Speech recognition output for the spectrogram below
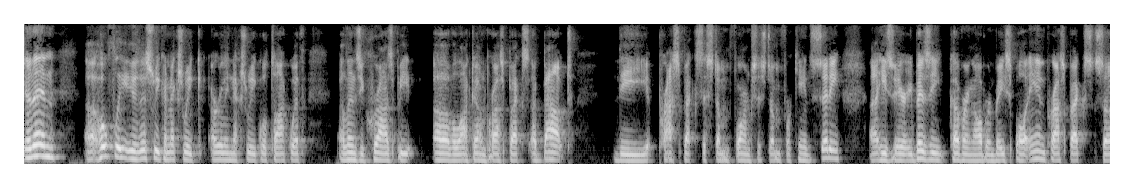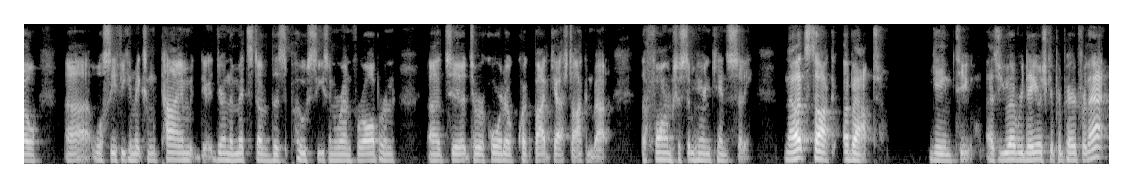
And then uh, hopefully this week or next week, early next week, we'll talk with uh, Lindsey Crosby of On Prospects about the prospect system, farm system for Kansas City. Uh, he's very busy covering Auburn baseball and prospects, so uh, we'll see if he can make some time d- during the midst of this postseason run for Auburn uh, to to record a quick podcast talking about the farm system here in Kansas City. Now let's talk about Game Two. As you everydayers get prepared for that,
